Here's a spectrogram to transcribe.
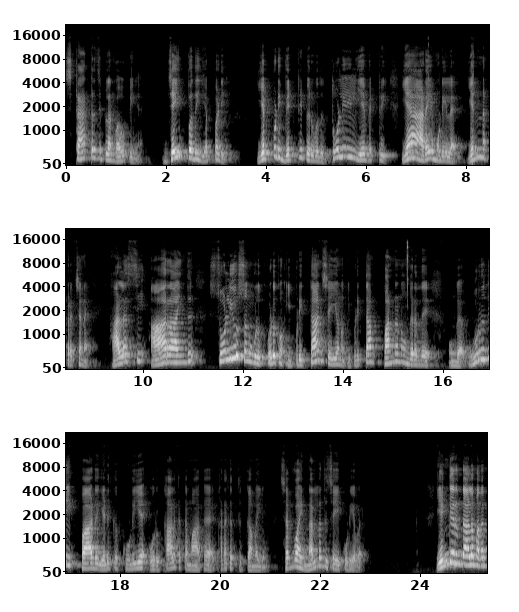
ஸ்ட்ராட்டஜி பிளான் வகுப்பீங்க. ஜெயிப்பது எப்படி? எப்படி வெற்றி பெறுவது? தொழிலில் ஏன் வெற்றி. ஏன் அடைய முடியல? என்ன பிரச்சனை? அலசி ஆராய்ந்து சொல்யூஷன் உங்களுக்கு கொடுக்கும். இப்படித்தான் செய்யணும். இப்படித்தான் பண்ணணுங்கிறது உங்கள் உறுதிப்பாடு எடுக்கக்கூடிய ஒரு காலகட்டமாக கடகத்துக்கு அமையும். செவ்வாய் நல்லது செய்யக்கூடியவர். எங்கே இருந்தாலும் அதன்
